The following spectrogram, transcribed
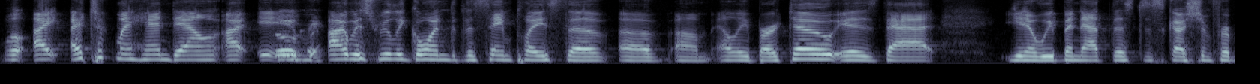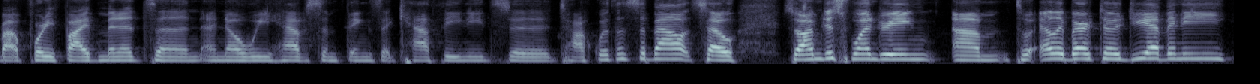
Well, I, I took my hand down. I it, Okay. I was really going to the same place of of um, Eliberto. Is that you know we've been at this discussion for about forty five minutes, and I know we have some things that Kathy needs to talk with us about. So so I'm just wondering. Um, so Eliberto, do you have any?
